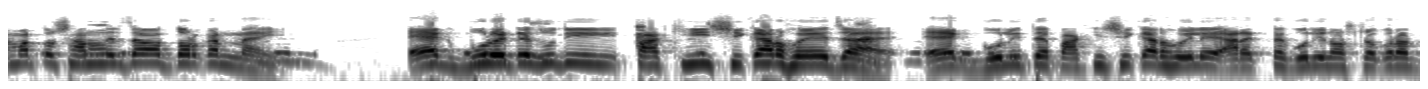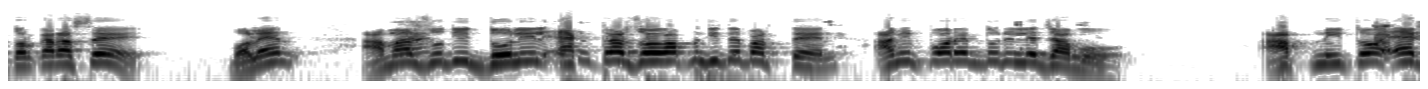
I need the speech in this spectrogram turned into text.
আমার তো সামনে যাওয়ার দরকার নাই। এক বুলেটে যদি পাখি শিকার হয়ে যায় এক গুলিতে পাখি শিকার হইলে আরেকটা গুলি নষ্ট করার দরকার আছে? বলেন? আমার যদি দলিল একটার জবাব আপনি দিতে পারতেন আমি পরের দলিলে যাব। আপনি তো এক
